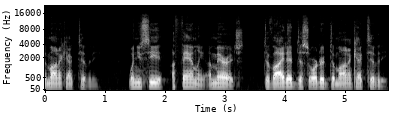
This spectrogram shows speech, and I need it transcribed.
demonic activity. When you see a family, a marriage, divided, disordered, demonic activity.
